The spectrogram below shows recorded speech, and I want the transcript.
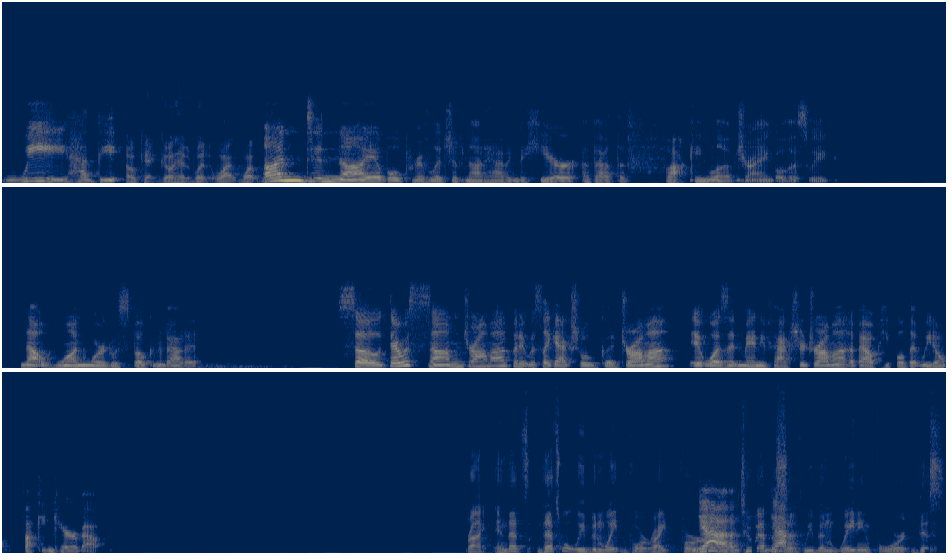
we had the okay go ahead. What what what, what? undeniable privilege of not having to hear about the fucking love triangle this week. Not one word was spoken about it. So there was some drama but it was like actual good drama. It wasn't manufactured drama about people that we don't fucking care about. Right and that's that's what we've been waiting for right? For yeah two episodes yeah. we've been waiting for this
